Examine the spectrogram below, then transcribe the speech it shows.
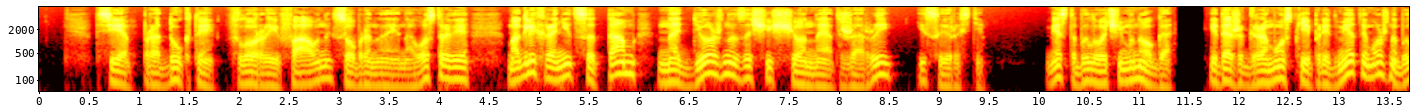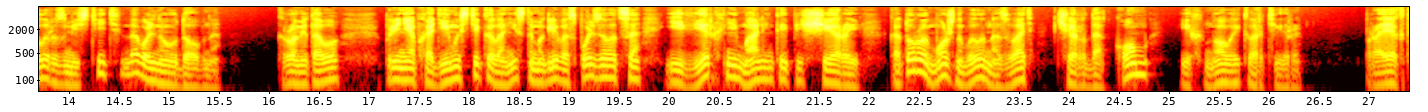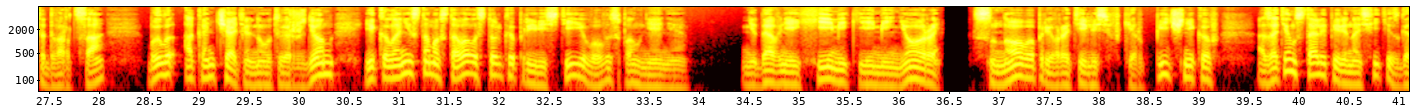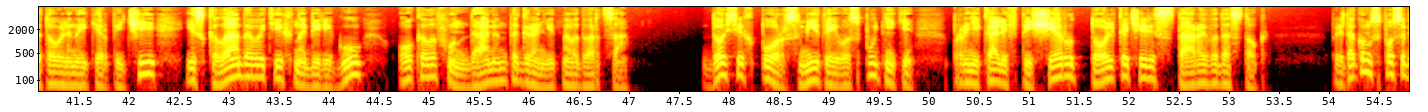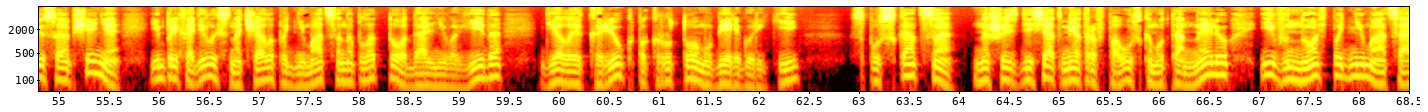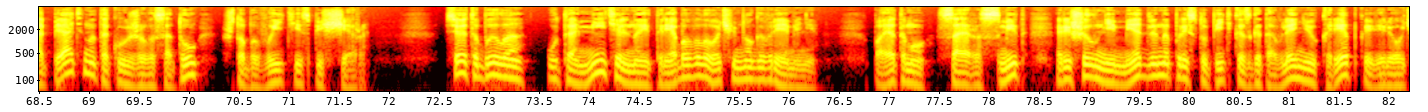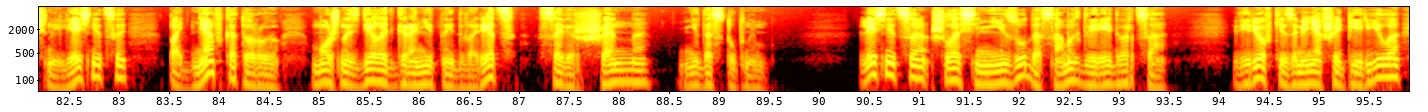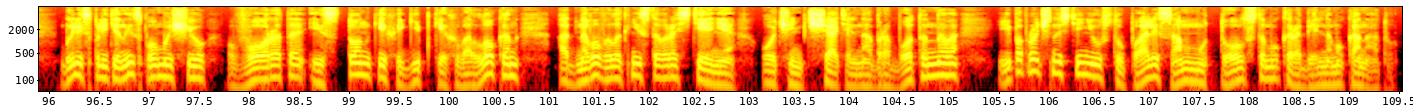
Все продукты флоры и фауны, собранные на острове, могли храниться там, надежно защищенные от жары и сырости. Места было очень много, и даже громоздкие предметы можно было разместить довольно удобно. Кроме того, при необходимости колонисты могли воспользоваться и верхней маленькой пещерой, которую можно было назвать чердаком их новой квартиры. Проект дворца был окончательно утвержден, и колонистам оставалось только привести его в исполнение. Недавние химики и минеры снова превратились в кирпичников — а затем стали переносить изготовленные кирпичи и складывать их на берегу около фундамента гранитного дворца. До сих пор Смит и его спутники проникали в пещеру только через старый водосток. При таком способе сообщения им приходилось сначала подниматься на плато дальнего вида, делая крюк по крутому берегу реки, спускаться на 60 метров по узкому тоннелю и вновь подниматься опять на такую же высоту, чтобы выйти из пещеры. Все это было утомительно и требовало очень много времени. Поэтому Сайрос Смит решил немедленно приступить к изготовлению крепкой веревочной лестницы, подняв которую можно сделать гранитный дворец совершенно недоступным. Лестница шла снизу до самых дверей дворца. Веревки, заменявшие перила, были сплетены с помощью ворота из тонких и гибких волокон одного волокнистого растения, очень тщательно обработанного, и по прочности не уступали самому толстому корабельному канату.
